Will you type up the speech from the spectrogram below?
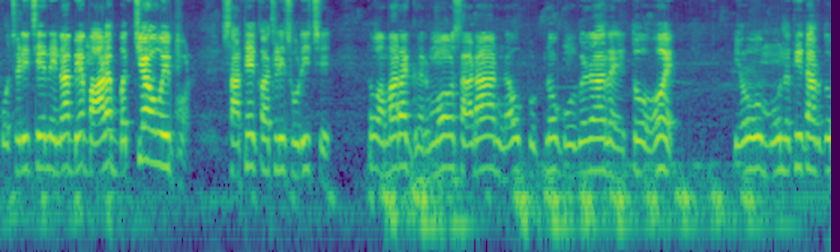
કોચડી છે ને એના બે બાળક બચ્યા હોય પણ સાથે કોચડી છોડી છે. તો અમારા ઘરમાં સાડા નવ ફૂટનો ગોગડા રહેતો હોય. એવું હું નથી ધારતો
